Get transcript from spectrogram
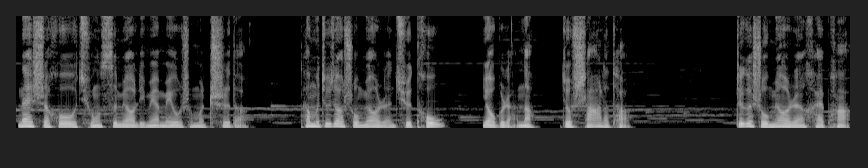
那时候穷寺庙里面没有什么吃的，他们就叫守庙人去偷，要不然呢就杀了他。这个守庙人害怕，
